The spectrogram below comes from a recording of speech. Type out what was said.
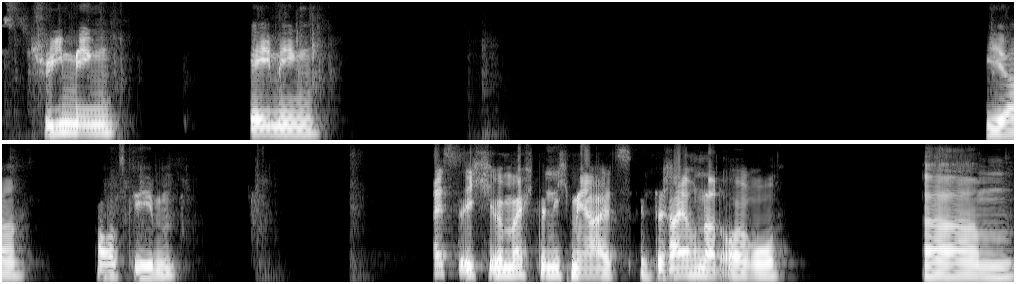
Streaming, Gaming hier ausgeben. Heißt, ich, äh, möchte nicht mehr als 300 € ähm,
